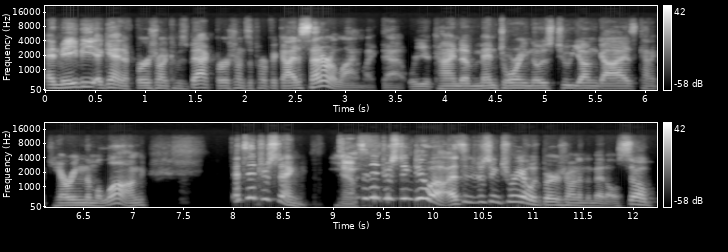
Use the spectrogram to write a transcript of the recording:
and maybe again, if Bergeron comes back, Bergeron's the perfect guy to center a line like that, where you're kind of mentoring those two young guys, kind of carrying them along. That's interesting. Yeah. It's an interesting duo. That's an interesting trio with Bergeron in the middle. So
